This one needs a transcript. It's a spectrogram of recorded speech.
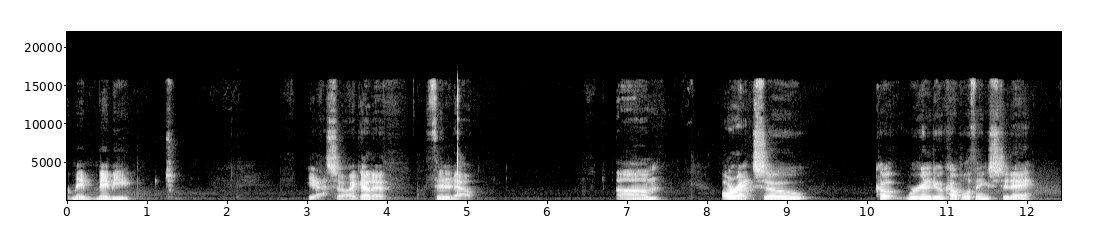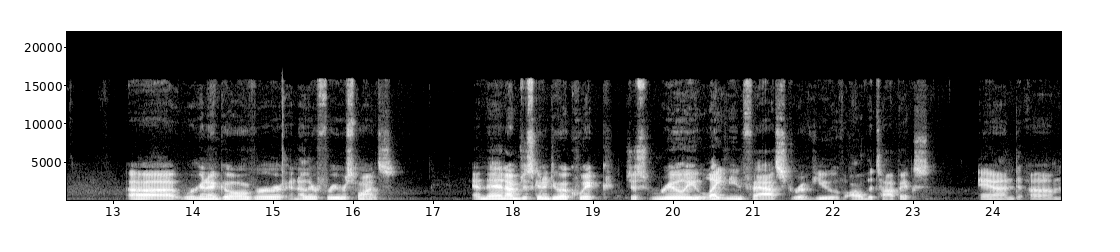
or maybe maybe yeah. So I gotta thin it out. Um, all right, so we're gonna do a couple of things today. Uh, we're gonna go over another free response, and then I'm just gonna do a quick, just really lightning fast review of all the topics, and um,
